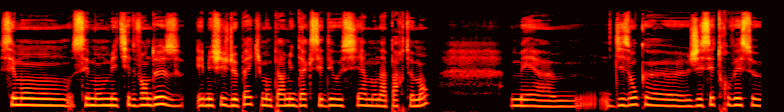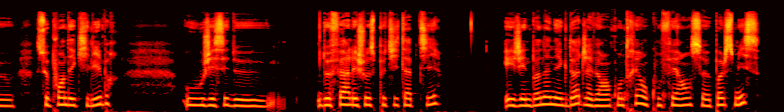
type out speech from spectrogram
c'est mon, mon métier de vendeuse et mes fiches de paie qui m'ont permis d'accéder aussi à mon appartement. Mais euh, disons que j'essaie de trouver ce, ce point d'équilibre où j'essaie de, de faire les choses petit à petit. Et j'ai une bonne anecdote, j'avais rencontré en conférence Paul Smith,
